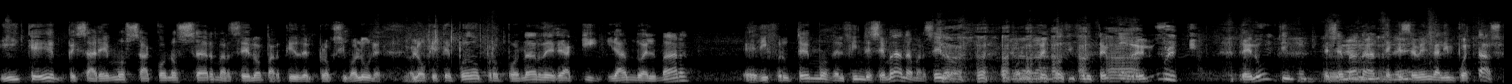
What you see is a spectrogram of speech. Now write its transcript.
y que empezaremos a conocer, Marcelo, a partir del próximo lunes. Lo que te puedo proponer desde aquí, mirando el mar, es disfrutemos del fin de semana, Marcelo. Por lo menos disfrutemos del último, del último fin de semana antes que se venga el impuestazo.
